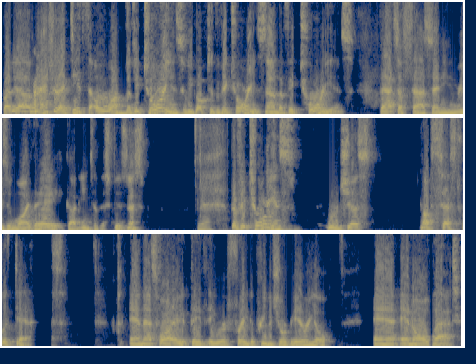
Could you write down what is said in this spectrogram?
But um, actually, I did. Th- oh, um, the Victorians. So we go up to the Victorians now. The Victorians. That's a fascinating reason why they got into this business. Yeah. The Victorians were just obsessed with death, and that's why they they were afraid of premature burial and and all that.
